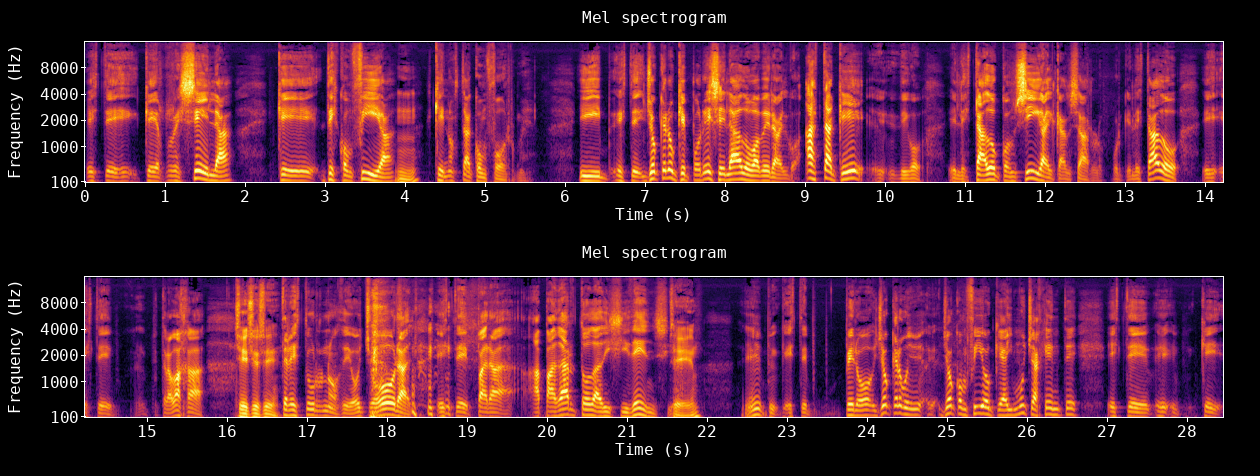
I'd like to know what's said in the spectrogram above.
este, que recela, que desconfía, Mm. que no está conforme. Y este, yo creo que por ese lado va a haber algo, hasta que, eh, digo, el Estado consiga alcanzarlo, porque el Estado eh, este, trabaja Sí, sí, sí. tres turnos de ocho horas este, para apagar toda disidencia. Sí. ¿eh? Este, pero yo creo yo confío que hay mucha gente este, eh, que,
